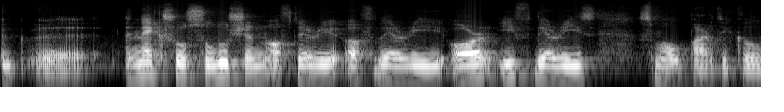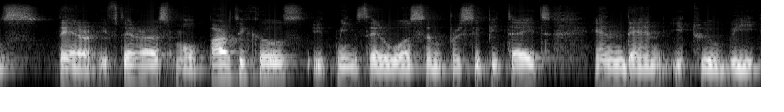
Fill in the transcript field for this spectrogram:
a, a, an actual solution of the of the or if there is small particles there. If there are small particles, it means there was some precipitate and then it will be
